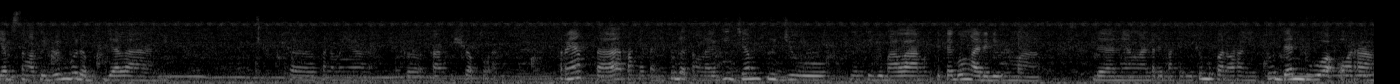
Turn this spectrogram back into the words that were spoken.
Jam setengah tujuan gue udah jalan. Ke apa namanya ke coffee shop lah. Ternyata paketan itu datang lagi jam 7 jam 7 malam. Ketika gue nggak ada di rumah dan yang nganterin paket itu bukan orang itu dan dua orang.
